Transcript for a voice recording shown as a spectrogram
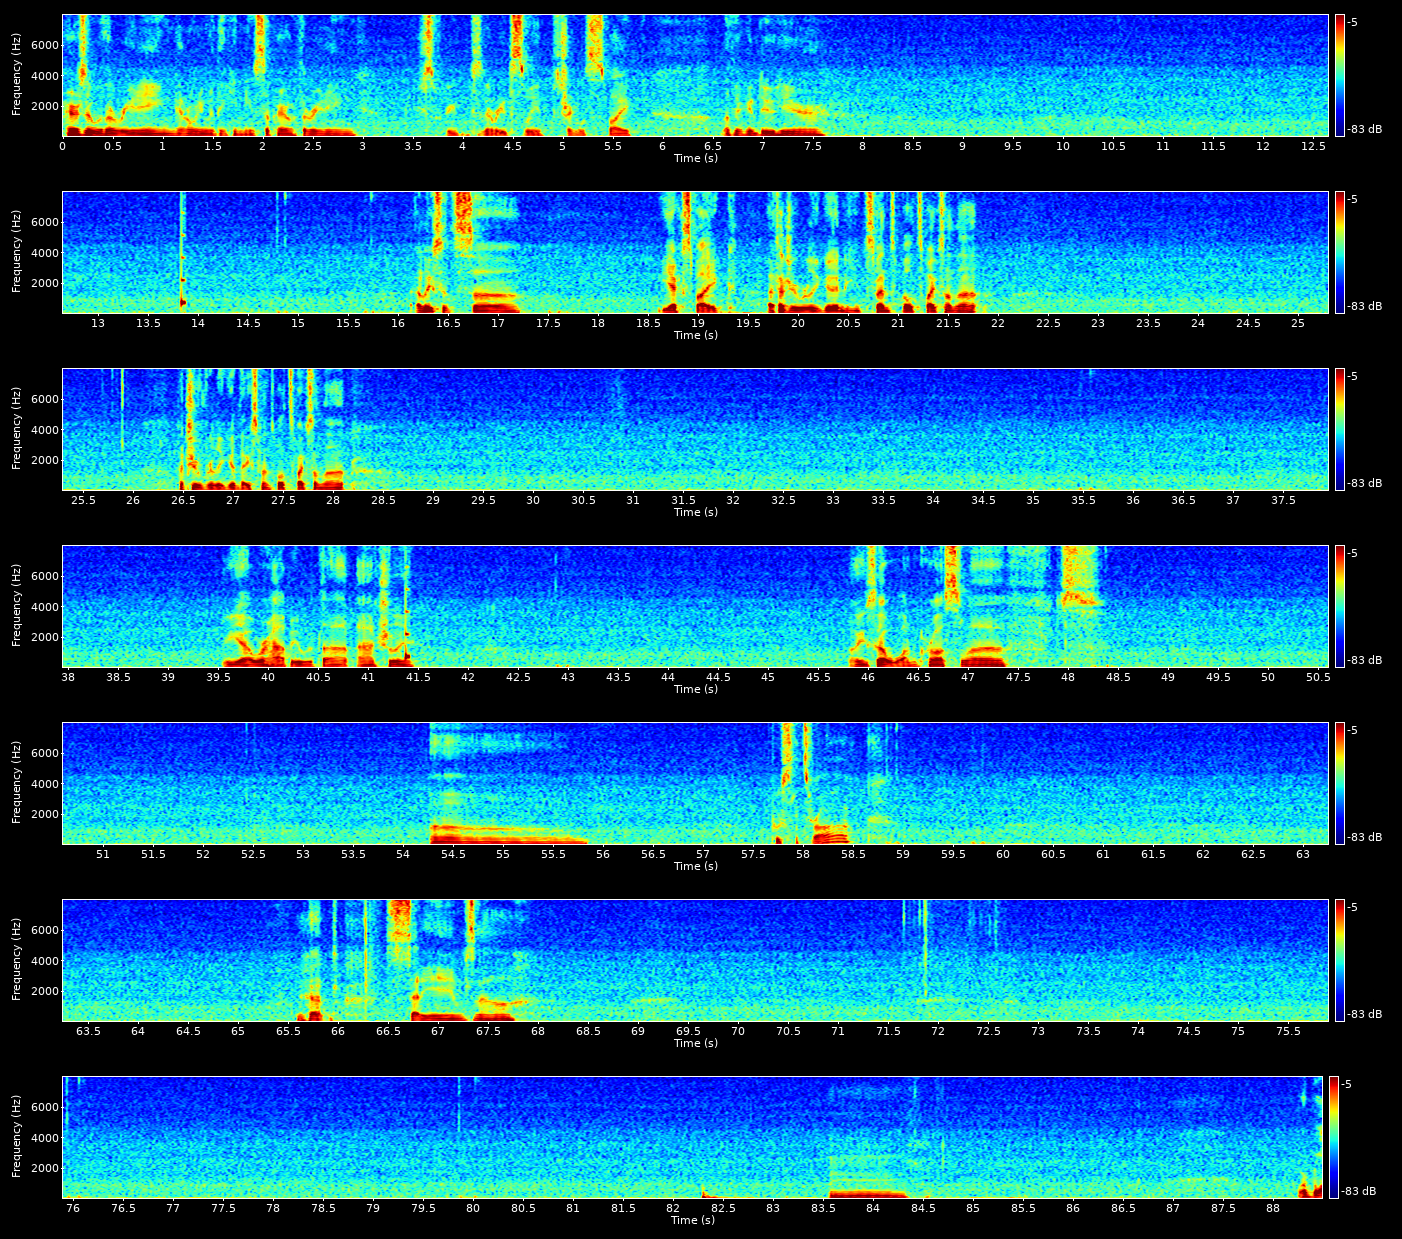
Pairs it with a reading. I don't even think he needs to pair with a reading. Just read, he's gonna read sweep. Check with Spike. Nothing I can do here. At least it's uh EX spike. That's actually really good. He spends both spikes on that. Actually really good that he spends both spikes on that. Yeah, we're happy with that, actually. Oh, he's got one cross left. Um, Boost Let's Rock. We got steady aims now.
